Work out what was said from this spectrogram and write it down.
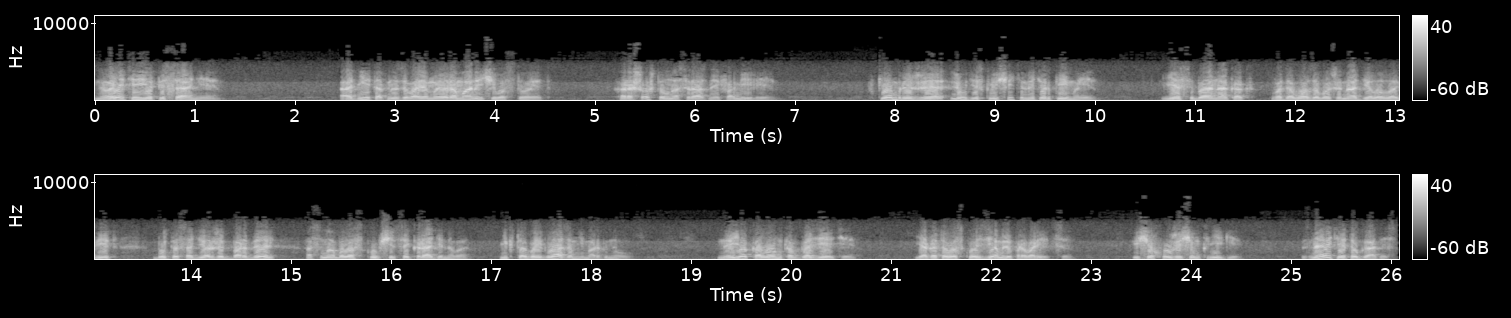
Но эти ее писания, одни так называемые романы чего стоят. Хорошо, что у нас разные фамилии. Кембридже люди исключительно терпимые. Если бы она, как водовозова жена, делала вид, будто содержит бордель, а сама была скупщицей краденого, никто бы и глазом не моргнул. Но ее колонка в газете. Я готова сквозь землю провалиться. Еще хуже, чем книги. Знаете эту гадость?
